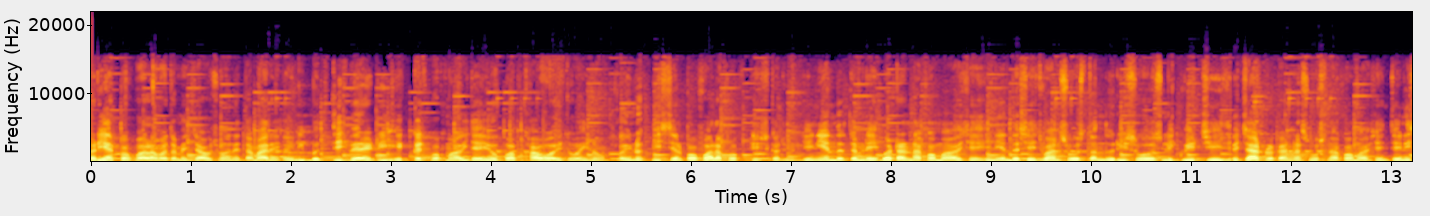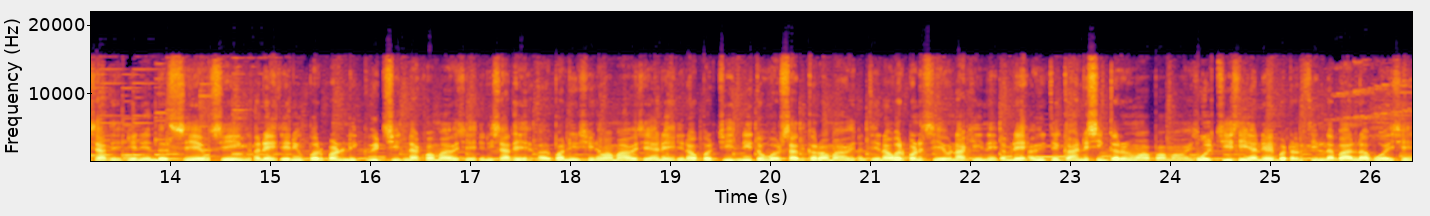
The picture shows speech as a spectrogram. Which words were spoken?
નડિયાદ પફવાળામાં તમે જાઓ છો અને તમારે અહીંની બધી જ વેરાયટી એક જ પફમાં આવી જાય એવો પફ ખાવો હોય તો અહીંનો તો અહીંનો સ્પેશિયલ પફવાળા પફ ટેસ્ટ કરજો. જેની અંદર તમને બટર નાખવામાં આવે છે એની અંદર schezwan sauce tandoori sauce liquid cheese એ ચાર પ્રકારના સોસ નાખવામાં આવે છે. તેની સાથે એની અંદર સેવ સિંગ અને તેની ઉપર પણ લિક્વિડ ચીઝ નાખવામાં આવે છે. તેની સાથે પનીર છીનવામાં આવે છે અને તેના ઉપર ચીઝની તો વરસાદ કરવામાં આવે છે. અને તેના ઉપર પણ સેવ નાખીને તમને આવી રીતે ગાર્નિશિંગ કરવામાં આપવામાં આવે છે. ફૂલ ચીઝથી અને બટરથી લબાલબ હોય છે.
